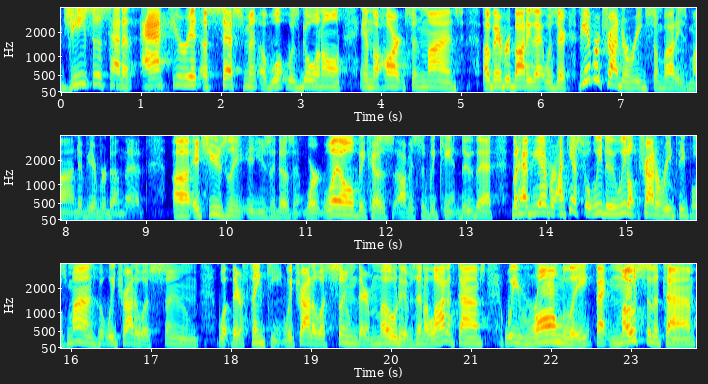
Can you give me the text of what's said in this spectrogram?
Jesus had an accurate assessment of what was going on in the hearts and minds of everybody that was there. Have you ever tried to read somebody's mind? Have you ever done that? Uh, it's usually it usually doesn't work well because obviously we can't do that. But have you ever? I guess what we do, we don't try to read people's minds, but we try to assume what they're thinking. We try to assume their motives, and a lot of times we wrongly, in fact, most of the time,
